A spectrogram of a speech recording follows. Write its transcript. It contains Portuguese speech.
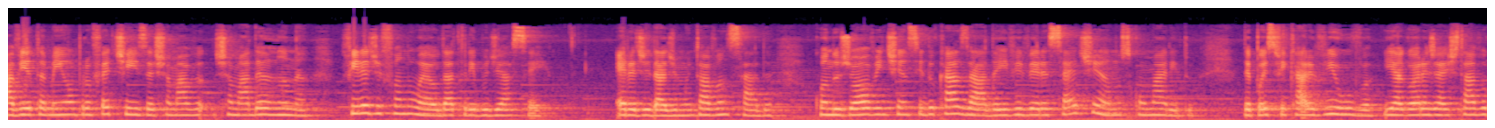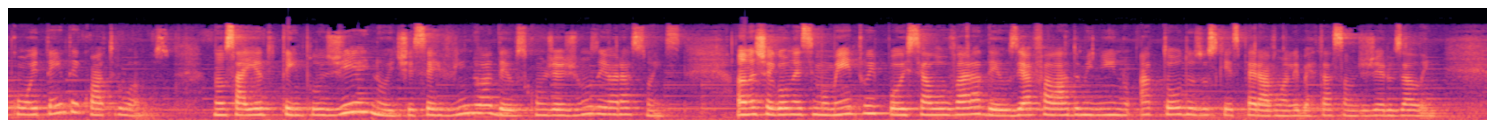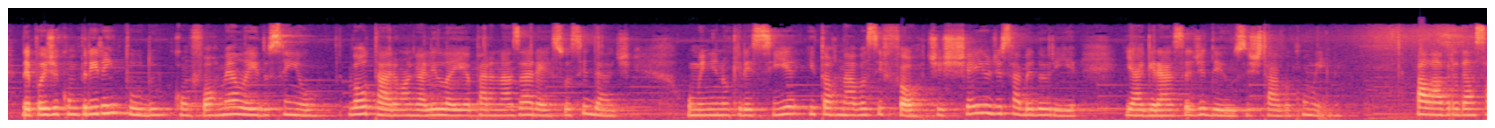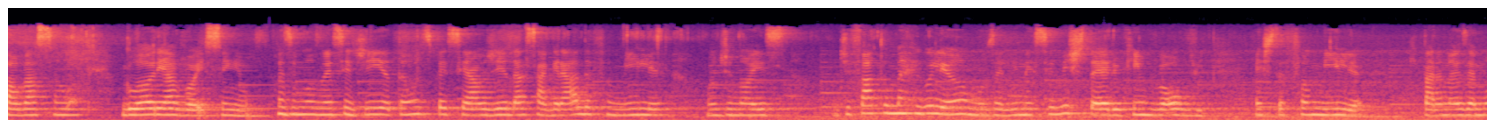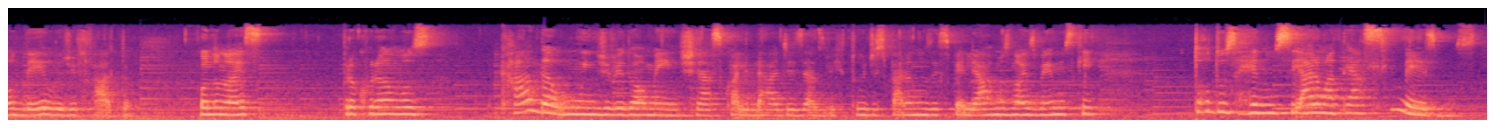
Havia também uma profetisa chamada, chamada Ana, filha de Fanuel, da tribo de Asser. Era de idade muito avançada, quando jovem, tinha sido casada e vivera sete anos com o marido. Depois ficara viúva e agora já estava com 84 anos. Não saía do templo dia e noite, servindo a Deus com jejuns e orações. Ana chegou nesse momento e pôs-se a louvar a Deus e a falar do menino a todos os que esperavam a libertação de Jerusalém. Depois de cumprirem tudo, conforme a lei do Senhor, voltaram a Galileia para Nazaré, sua cidade. O menino crescia e tornava-se forte, cheio de sabedoria, e a graça de Deus estava com ele. Palavra da salvação, glória a vós, Senhor. Meus irmãos, nesse dia tão especial, dia da Sagrada Família, onde nós de fato mergulhamos ali nesse mistério que envolve esta família, para nós é modelo de fato. Quando nós procuramos cada um individualmente as qualidades e as virtudes para nos espelharmos, nós vemos que todos renunciaram até a si mesmos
